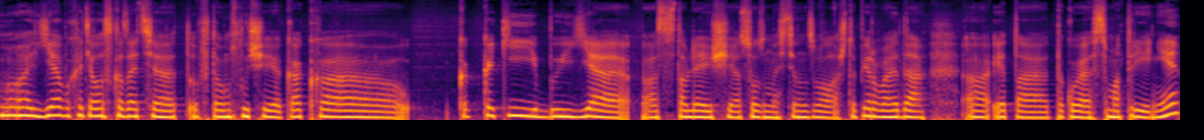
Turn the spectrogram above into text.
Я бы хотела сказать э, в том случае, как, э, как какие бы я э, составляющие осознанности назвала, что первое, да, это такое смотрение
